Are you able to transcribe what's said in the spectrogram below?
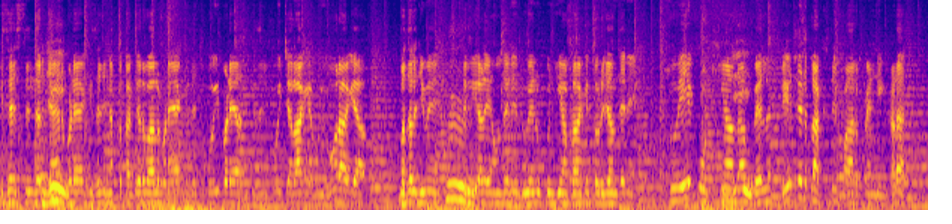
ਕਿਸੇ ਸਤਿੰਦਰ। ਜੈਨ ਬੜਿਆ ਕਿਸੇ ਚ ਨਕਤ ਅਗਰਵਾਲ ਬੜਿਆ ਕਿਸੇ ਚ ਕੋਈ ਬੜਿਆ ਸੀ ਕਿਸੇ ਚ ਕੋਈ ਚਲਾ ਗਿਆ ਕੋਈ ਹੋਰ ਆ ਗਿਆ ਮਤਲਬ ਜਿਵੇਂ। ਦਿੱਲੀ ਵਾਲੇ ਆਉਂਦੇ ਨੇ ਦੂਏ ਨੂੰ ਕੁੰਜੀਆਂ ਫੜਾ ਕੇ ਤੁਰ ਜਾਂਦੇ ਨੇ ਸੋ ਇਹ ਕੋਠੀਆਂ ਦਾ। ਬਿੱਲ 1.5 ਲੱਖ ਦੇ ਪਾਰ ਪੈਂਡਿੰਗ ਖੜਾ ਹੈ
